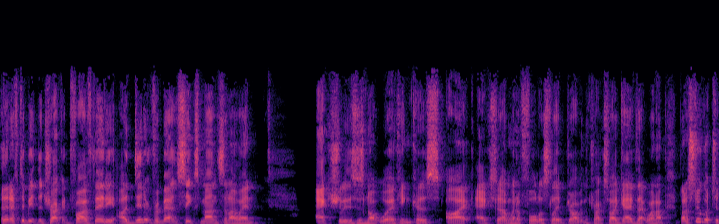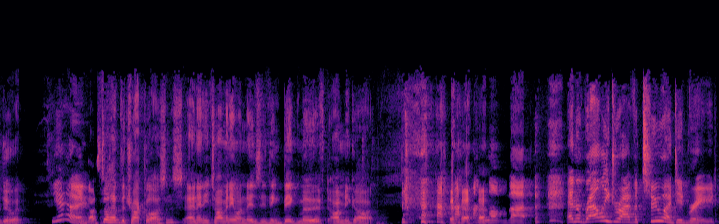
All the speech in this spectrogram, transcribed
then have to be at the truck at 5:30. I did it for about six months and I went, actually, this is not working because I actually I'm going to fall asleep driving the truck. So I gave that one up. But I still got to do it. yeah. And I still have the truck license. And anytime anyone needs anything big moved, I'm your guy. I love that. And a rally driver too, I did read.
